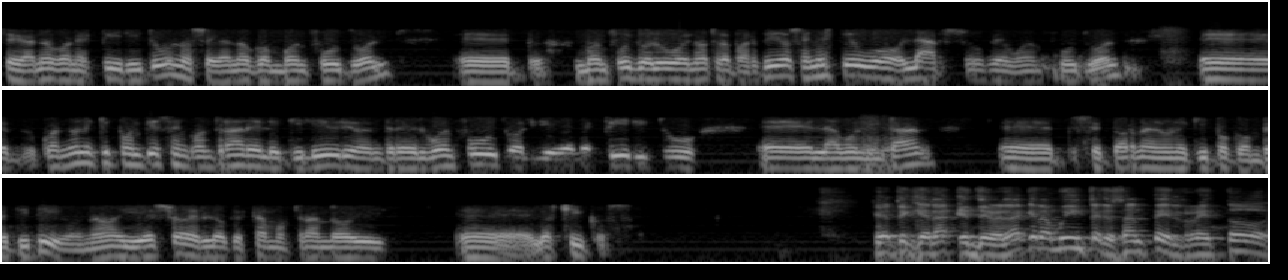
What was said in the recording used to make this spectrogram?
se ganó con espíritu, no se ganó con buen fútbol, eh, buen fútbol hubo en otros partidos, en este hubo lapsos de buen fútbol. Eh, cuando un equipo empieza a encontrar el equilibrio entre el buen fútbol y el espíritu, eh, la voluntad, eh, se torna en un equipo competitivo, ¿no? Y eso es lo que están mostrando hoy eh, los chicos. Fíjate que era, de verdad que era muy interesante el reto,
